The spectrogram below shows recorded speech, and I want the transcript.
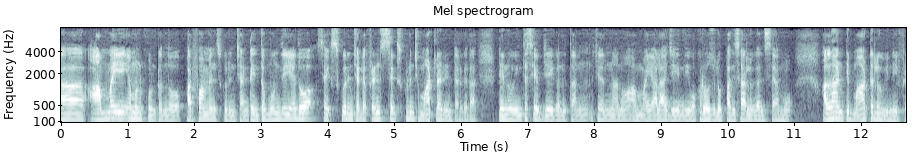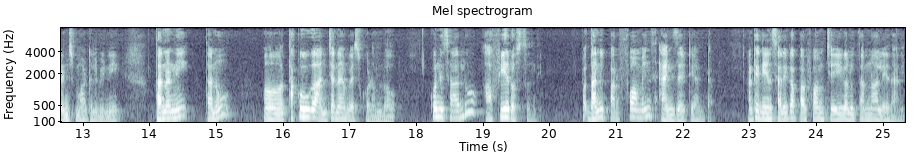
ఆ అమ్మాయి ఏమనుకుంటుందో పర్ఫార్మెన్స్ గురించి అంటే ఇంతకుముందు ఏదో సెక్స్ గురించి అంటే ఫ్రెండ్స్ సెక్స్ గురించి మాట్లాడి ఉంటారు కదా. నేను ఇంతసేపు చేయగలుగుతాను చేస్తున్నాను ఆ అమ్మాయి అలా చేయింది ఒక రోజులో పదిసార్లు కలిసాము అలాంటి మాటలు విని ఫ్రెండ్స్ మాటలు విని తనని తను తక్కువగా అంచనా వేసుకోవడంలో కొన్నిసార్లు ఆ ఫియర్ వస్తుంది. దాన్ని పర్ఫార్మెన్స్ యాంగ్జైటీ అంటాం. అంటే నేను సరిగా పర్ఫామ్ చేయగలుగుతానా లేదా అని.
